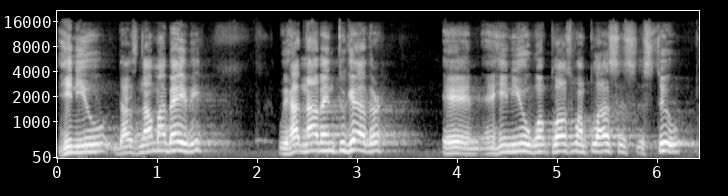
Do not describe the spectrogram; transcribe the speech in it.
He knew that's not my baby. We had not been together. And, and he knew one plus one plus is, is two.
